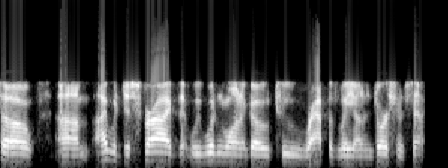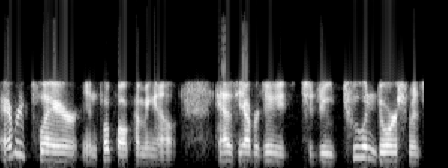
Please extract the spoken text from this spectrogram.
So um, I would describe that we wouldn't want to go too rapidly on endorsements. Now, every player in football coming out has the opportunity to do two endorsements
